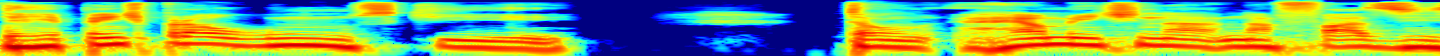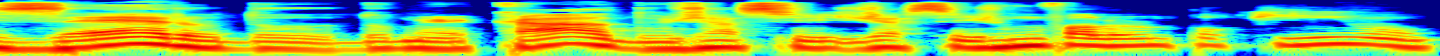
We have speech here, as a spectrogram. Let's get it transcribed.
De repente, para alguns que estão realmente na, na, fase zero do, do mercado, já, se, já seja um valor um pouquinho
